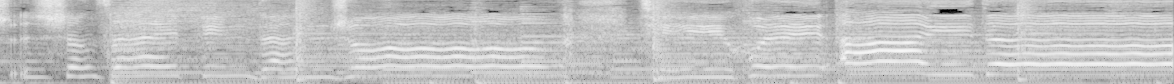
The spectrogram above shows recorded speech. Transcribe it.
只想在平淡中体会爱的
